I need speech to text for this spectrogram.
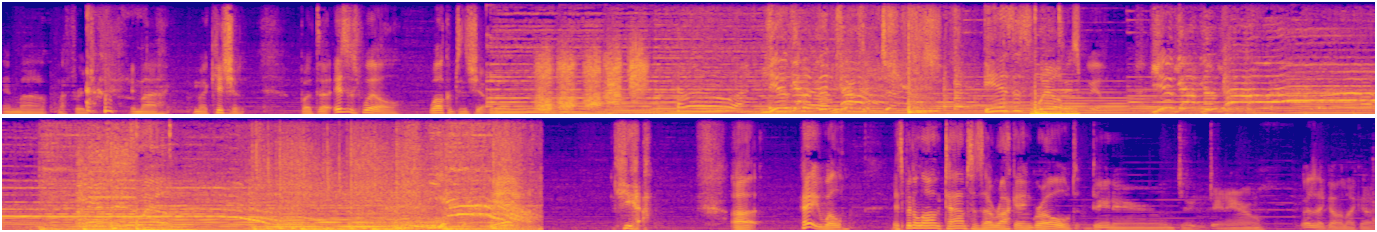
in my my fridge in my in my kitchen. But uh, it's just Will. Welcome to the show. Hello. You got the touch. Is this Will. You got the Yeah. Uh, hey, well, it's been a long time since I rock and rolled. Where does that go? Like a.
